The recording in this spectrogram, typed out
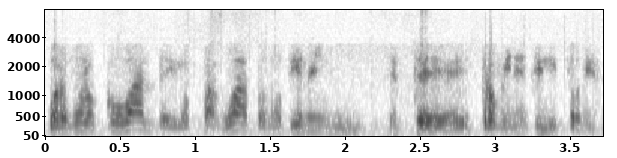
Por eso los cobardes y los pajuatos no tienen este, prominencia en historia.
